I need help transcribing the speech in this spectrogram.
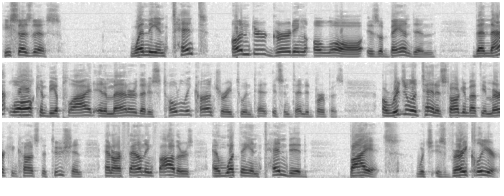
He says this when the intent undergirding a law is abandoned, then that law can be applied in a manner that is totally contrary to intent, its intended purpose. Original intent is talking about the American Constitution and our founding fathers and what they intended by it, which is very clear.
